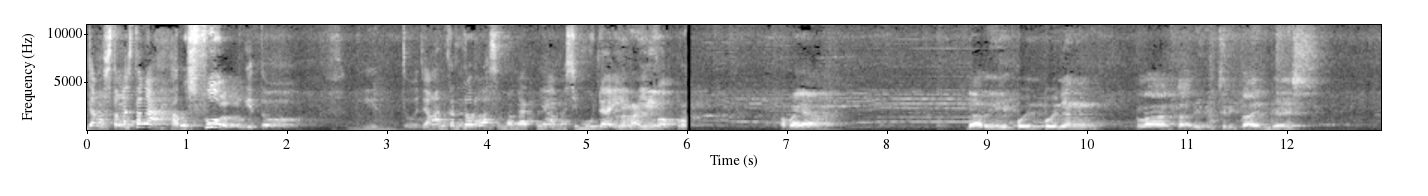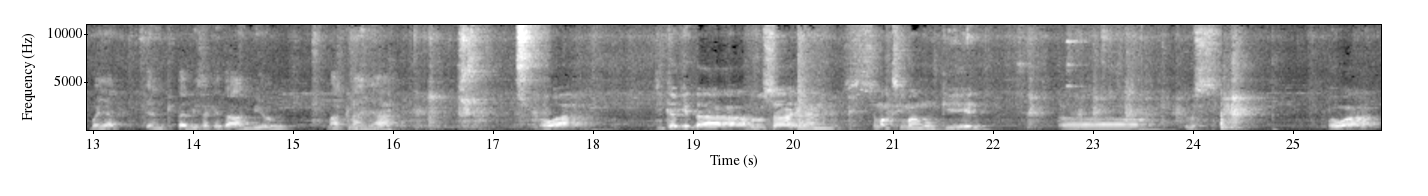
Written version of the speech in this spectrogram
jangan setengah-setengah, harus full gitu. Gitu. Jangan kendor lah semangatnya, masih muda karena ini kok. pro- apa ya dari poin-poin yang telah Kak Riri ceritain guys banyak yang kita bisa kita ambil maknanya bahwa jika kita berusaha dengan semaksimal mungkin eh, terus bahwa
